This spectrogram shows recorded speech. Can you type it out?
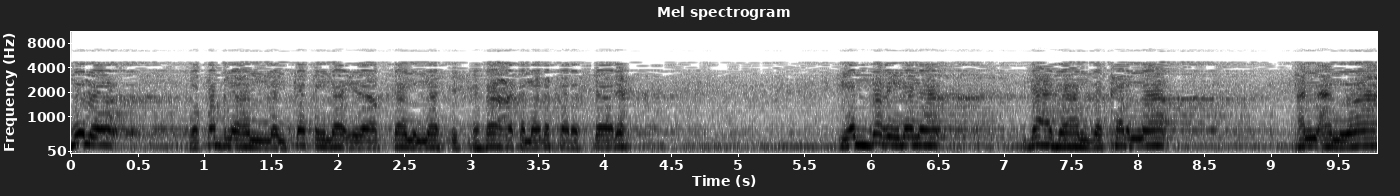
هنا وقبل أن ننتقل إلى أقسام الناس في الشفاعة كما ذكر الشارح ينبغي لنا بعد أن ذكرنا الأنواع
